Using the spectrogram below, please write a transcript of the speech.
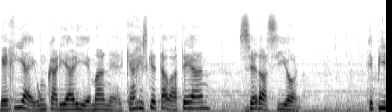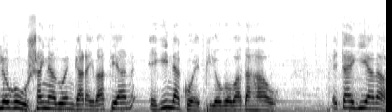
Begia egunkariari eman elkarrizketa batean, zera zion. Epilogo usaina duen garai batean egindako epilogo bat da hau. Eta egia da,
